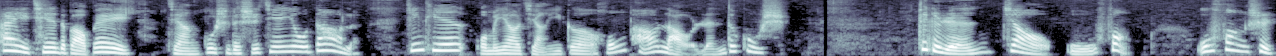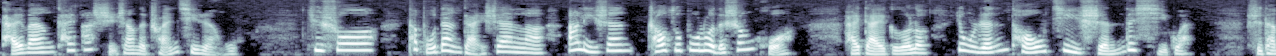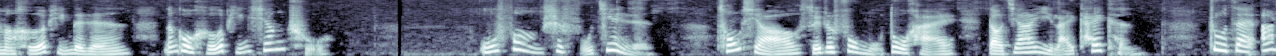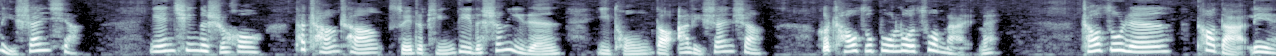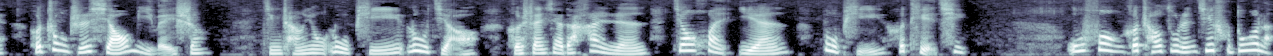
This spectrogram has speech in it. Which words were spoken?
嗨，亲爱的宝贝，讲故事的时间又到了。今天我们要讲一个红袍老人的故事。这个人叫吴凤，吴凤是台湾开发史上的传奇人物。据说他不但改善了阿里山朝族部落的生活，还改革了用人头祭神的习惯，使他们和平的人能够和平相处。吴凤是福建人，从小随着父母渡海到嘉义来开垦，住在阿里山下。年轻的时候，他常常随着平地的生意人一同到阿里山上和朝族部落做买卖。朝族人靠打猎和种植小米为生，经常用鹿皮、鹿角和山下的汉人交换盐。布匹和铁器，吴凤和朝族人接触多了，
